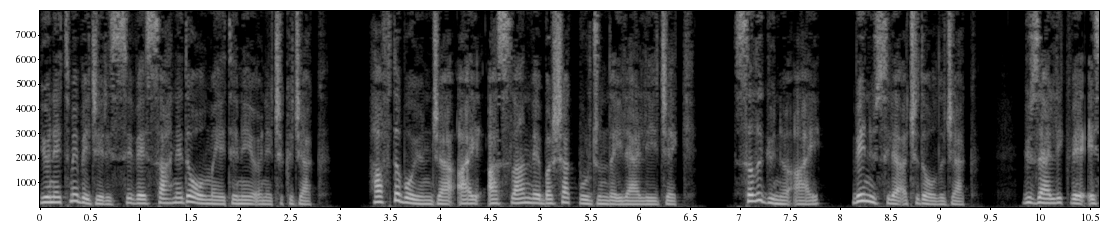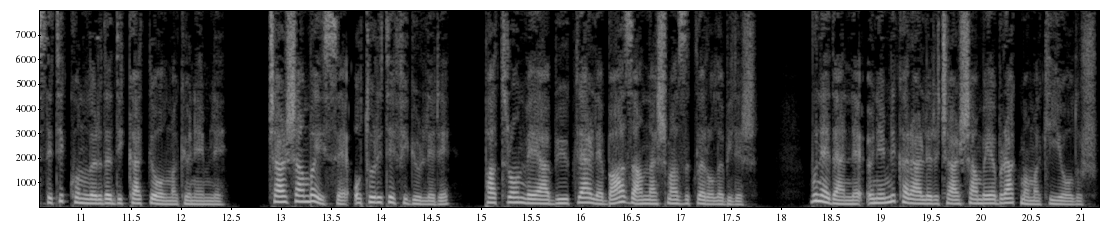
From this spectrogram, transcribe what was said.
yönetme becerisi ve sahnede olma yeteneği öne çıkacak. Hafta boyunca Ay, Aslan ve Başak Burcu'nda ilerleyecek. Salı günü Ay, Venüs ile açıda olacak. Güzellik ve estetik konuları da dikkatli olmak önemli. Çarşamba ise otorite figürleri, patron veya büyüklerle bazı anlaşmazlıklar olabilir. Bu nedenle önemli kararları çarşambaya bırakmamak iyi olur.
